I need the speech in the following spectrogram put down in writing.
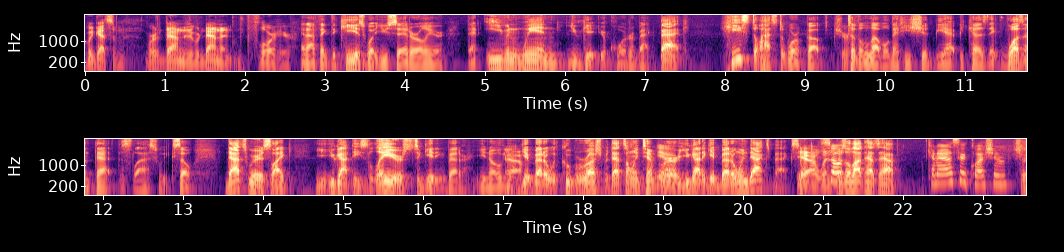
we got some. We're down. To, we're down at the floor here. And I think the key is what you said earlier that even when you get your quarterback back, he still has to work up to the level that he should be at because it wasn't that this last week. So that's where it's like you, you got these layers to getting better. You know, you Yeah. get better with Cooper Rush, but that's only temporary. Yeah. You got to get better when Dak's back. So, Yeah, when- So- there's a lot that has to happen. Can I ask a question? Sure.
